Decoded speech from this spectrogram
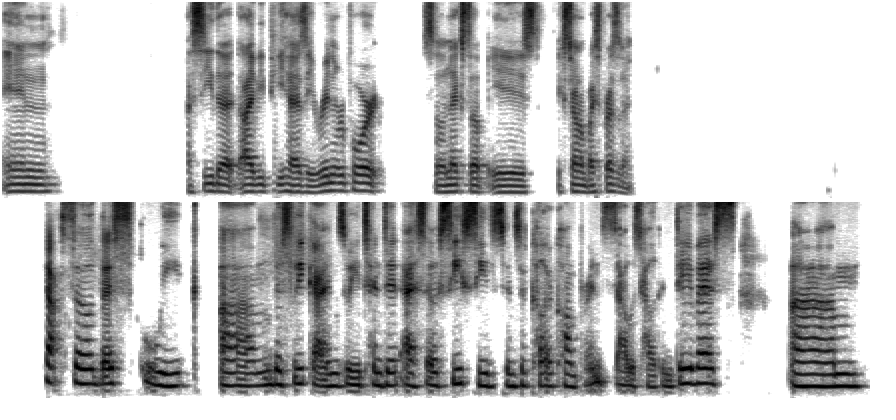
And I see that IVP has a written report. So next up is External Vice President. Yeah, so this week, um, this weekend, we attended SOCC, the Students of Color Conference that was held in Davis. Um,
